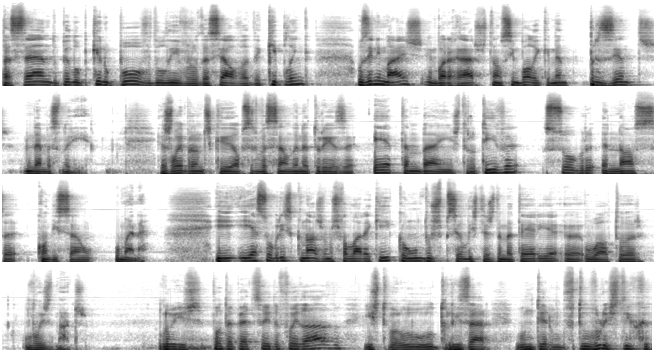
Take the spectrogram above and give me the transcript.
passando pelo pequeno povo do livro da selva de Kipling, os animais, embora raros, estão simbolicamente presentes na maçonaria. Eles lembram-nos que a observação da natureza é também instrutiva sobre a nossa condição humana. E, e, é sobre isso que nós vamos falar aqui com um dos especialistas da matéria, uh, o autor Luís de Matos. Luís, pontapé de saída foi dado, isto para utilizar um termo futebolístico,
